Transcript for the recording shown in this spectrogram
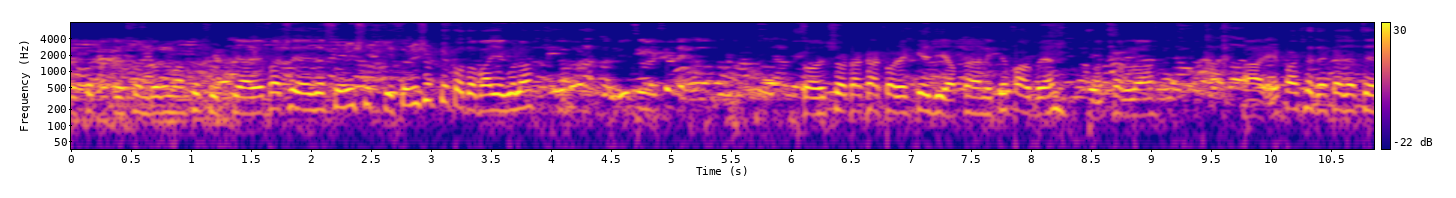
দেখতে পাচ্ছেন সুন্দরী মাছের শুটকি আর এ পাশে এই যে সুরি শুটকি সুরি শুটকি কত ভাই এগুলো? ছয়শো টাকা করে কেজি আপনারা নিতে পারবেন মাসাল্লাহ আর এ পাশে দেখা যাচ্ছে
